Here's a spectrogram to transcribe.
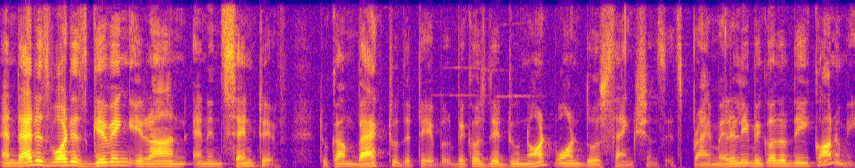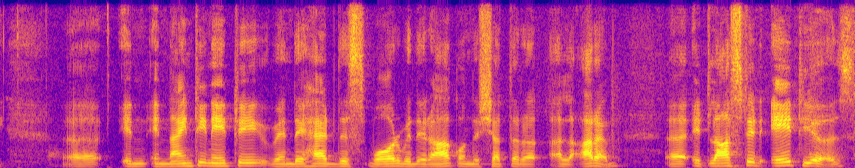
And that is what is giving Iran an incentive to come back to the table because they do not want those sanctions. It's primarily because of the economy. Uh, in, in 1980, when they had this war with Iraq on the Shatar al Arab, uh, it lasted eight years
